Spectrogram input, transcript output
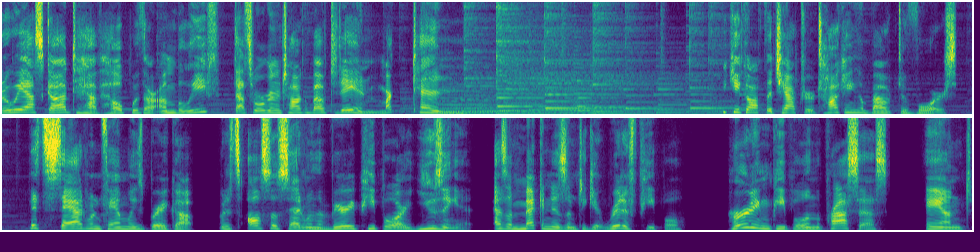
do we ask God to have help with our unbelief? That's what we're going to talk about today in Mark 10. We kick off the chapter talking about divorce. It's sad when families break up, but it's also sad when the very people are using it as a mechanism to get rid of people, hurting people in the process, and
